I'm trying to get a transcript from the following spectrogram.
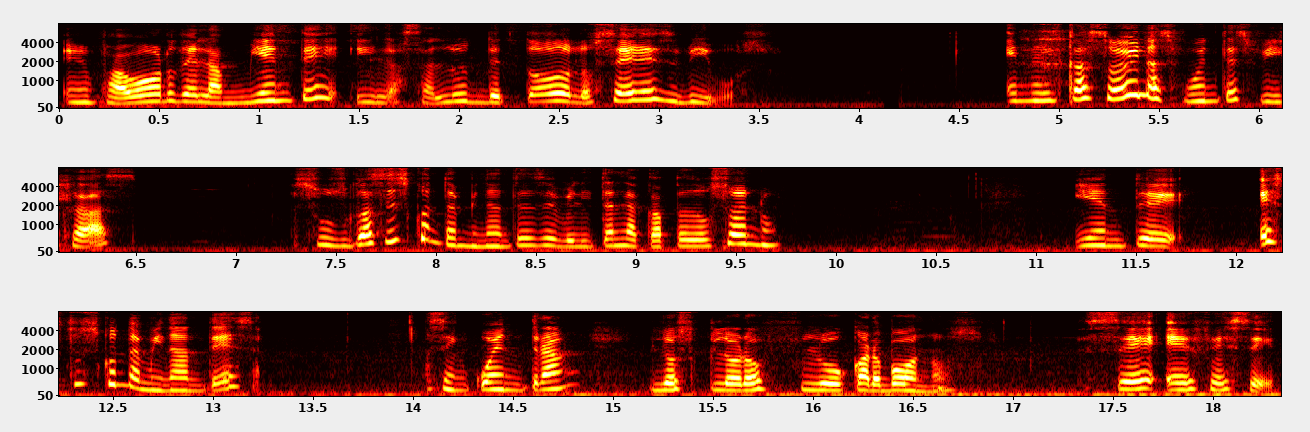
en favor del ambiente y la salud de todos los seres vivos. En el caso de las fuentes fijas, sus gases contaminantes debilitan la capa de ozono. Y entre estos contaminantes se encuentran los clorofluorocarbonos, CFC,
